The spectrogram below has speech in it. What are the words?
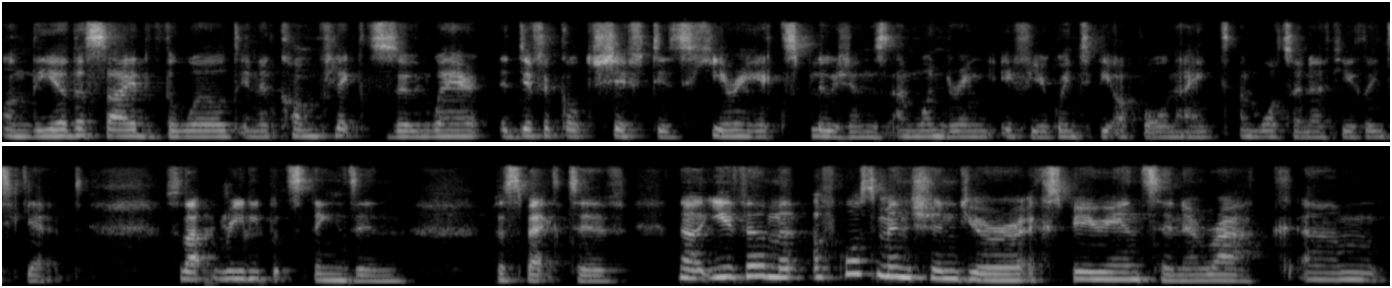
on the other side of the world in a conflict zone where a difficult shift is hearing explosions and wondering if you're going to be up all night and what on earth you're going to get. So that really puts things in perspective. Now, you've um, of course mentioned your experience in Iraq. Um,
